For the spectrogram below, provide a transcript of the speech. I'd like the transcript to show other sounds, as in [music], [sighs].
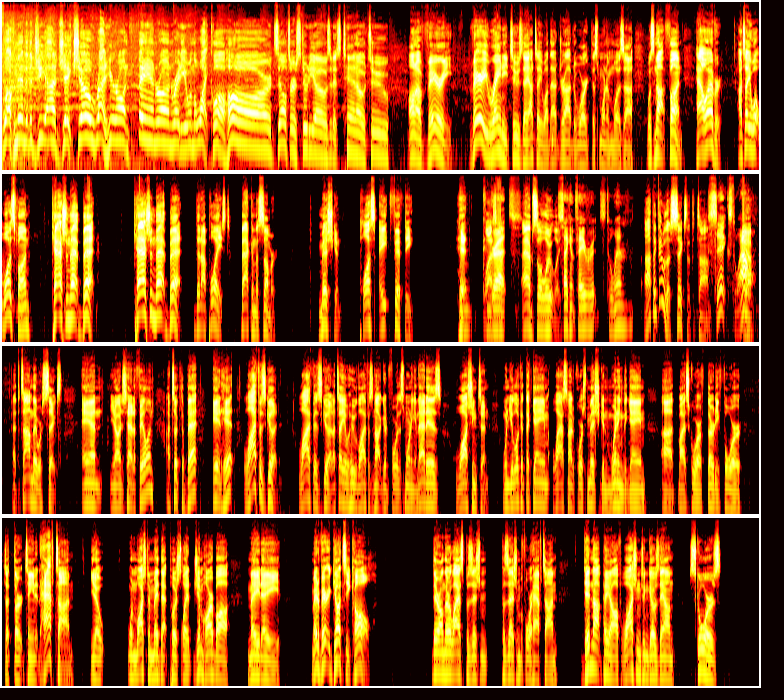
And welcome into the G.I. Jake Show right here on Fanrun Radio in the White Claw Hard Seltzer Studios. It is 10.02 on a very, very rainy Tuesday. I'll tell you what, that drive to work this morning was uh was not fun. However, I'll tell you what was fun, cashing that bet. Cashing that bet that I placed back in the summer. Michigan, plus 850. Hit. last. Congrats. Absolutely. Second favorites to win. I think they were the sixth at the time. Sixth. Yeah. Wow. At the time, they were sixth. And, you know, I just had a feeling. I took the bet. It hit. Life is good. Life is good. I tell you who life is not good for this morning, and that is Washington. When you look at the game last night, of course, Michigan winning the game uh, by a score of 34 to 13. At halftime, you know, when Washington made that push late, Jim Harbaugh made a made a very gutsy call there on their last position possession before halftime. Did not pay off. Washington goes down, scores,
